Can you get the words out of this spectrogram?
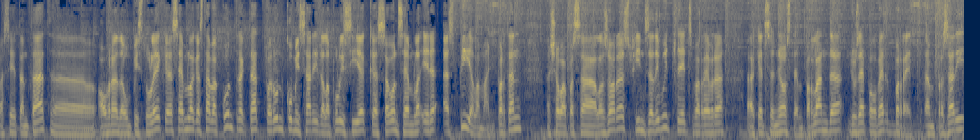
Va ser atemptat, eh, obra d'un pistoler que sembla que estava contractat per un comissari de la policia que, segons sembla, era espia alemany. Per tant, això va passar aleshores. Fins a 18 trets va rebre aquest senyor. Estem parlant de Josep Albert Barret, empresari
